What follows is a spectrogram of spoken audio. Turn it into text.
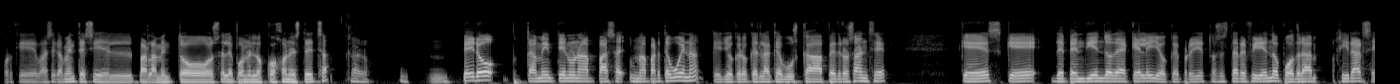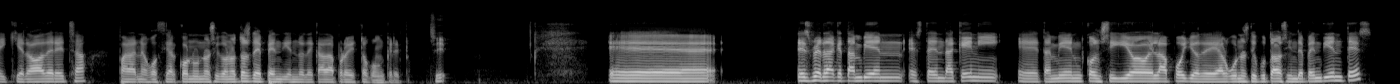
porque básicamente si el Parlamento se le pone los cojones te echa. Claro. Pero también tiene una, una parte buena, que yo creo que es la que busca Pedro Sánchez, que es que dependiendo de a qué ley o qué proyecto se esté refiriendo, podrá girarse izquierda o a derecha para negociar con unos y con otros dependiendo de cada proyecto concreto. Sí. Eh, es verdad que también Stenda Kenny eh, también consiguió el apoyo de algunos diputados independientes.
